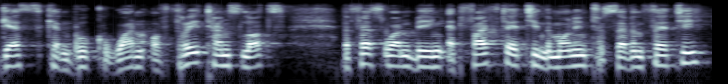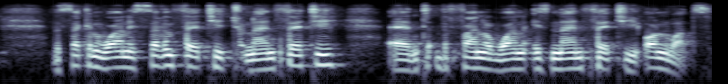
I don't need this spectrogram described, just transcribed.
Guests can book one of three time slots. The first one being at 5:30 in the morning to 7:30. The second one is 7:30 to 9:30 and the final one is 9:30 onwards.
